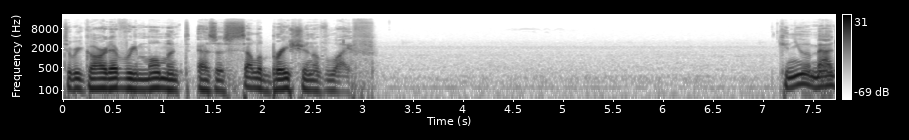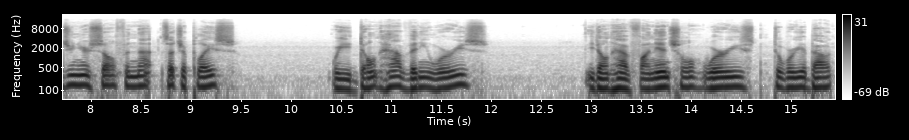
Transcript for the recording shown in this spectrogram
to regard every moment as a celebration of life. Can you imagine yourself in that such a place where you don't have any worries? You don't have financial worries to worry about?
